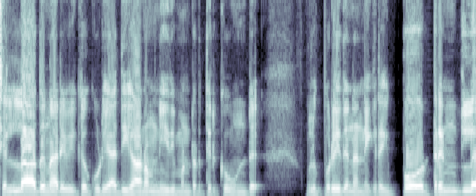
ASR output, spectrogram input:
செல்லாதுன்னு அறிவிக்கக்கூடிய அதிகாரம் நீதிமன்றத்திற்கு உண்டு. உங்களுக்கு புரியுதுன்னு நினைக்கிறேன். இப்போது ட்ரெண்டில்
